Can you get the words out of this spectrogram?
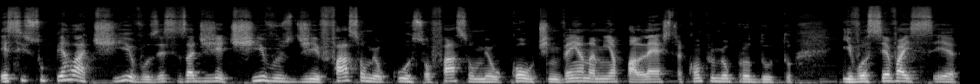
Esses superlativos, esses adjetivos de faça o meu curso, ou faça o meu coaching, venha na minha palestra, compre o meu produto, e você vai ser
